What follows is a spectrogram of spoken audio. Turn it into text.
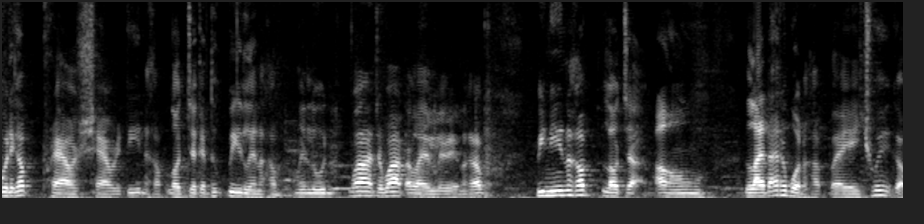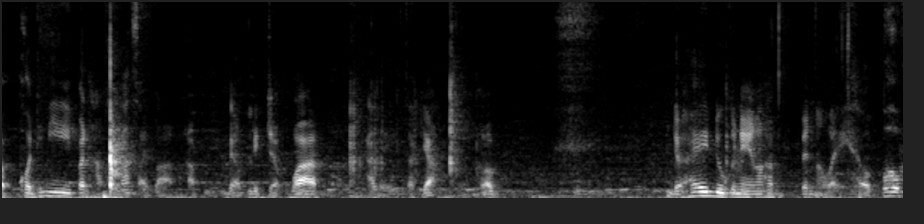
วัสดีครับ Proud Charity นะครับ เราเจอกันทุกปีเลยนะครับ ไม่รู้ว่าจะวาดอะไรเลยนะครับ ปีนี้นะครับเราจะเอารายได้ทั้งหมดนะครับ ไปช่วยกับคนที่มีปัญหาทางด้านสายตานะครับ เดี๋ยวผลิตจะวาดอะไรสักอย่างครับ เดี๋ยวให้ดูกันเองนะครับ เป็นอะไรครับผม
